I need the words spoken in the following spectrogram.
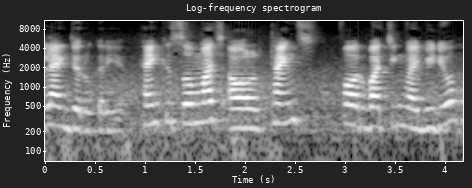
लाइक ज़रूर करिए। थैंक यू सो मच और thanks for watching my video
